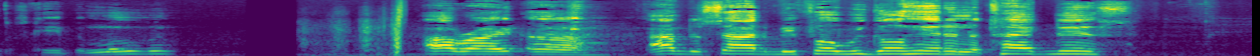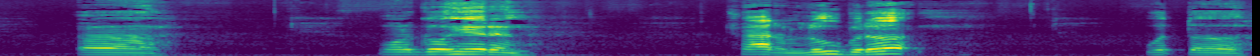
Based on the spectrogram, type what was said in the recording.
Let's keep it moving. Alright, uh, I've decided before we go ahead and attack this, uh, want to go ahead and try to lube it up with the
